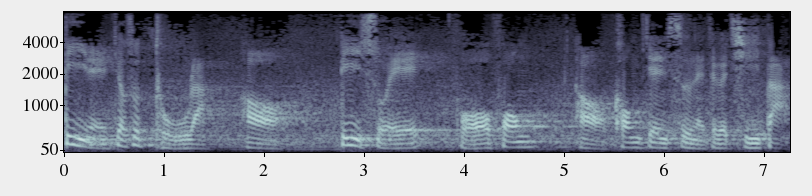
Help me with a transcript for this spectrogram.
地呢就是土啦哦地水。佛风哦，空间是呢，这个七大，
